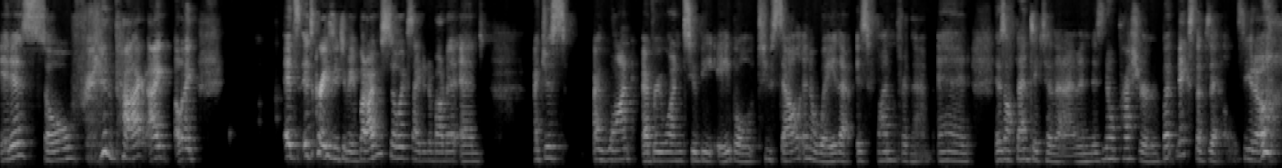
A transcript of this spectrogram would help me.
It is so freaking packed. I like it's it's crazy to me, but I'm so excited about it, and I just I want everyone to be able to sell in a way that is fun for them and is authentic to them and is no pressure, but makes them sales, you know?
